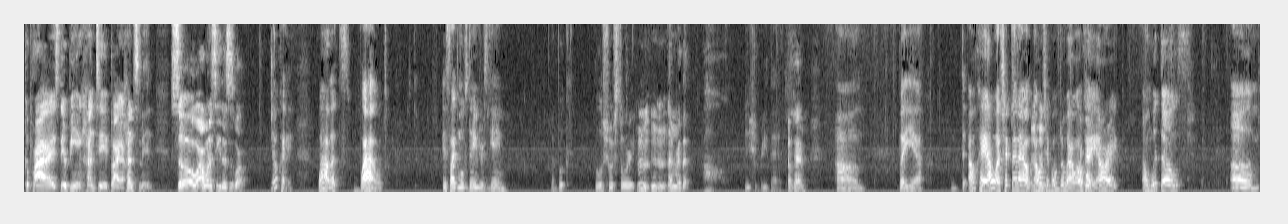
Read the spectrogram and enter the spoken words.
comprised they're being hunted by a huntsman. So I want to see this as well. Okay. Wow, that's wild. It's like most dangerous game. a book, a little short story. Mm, mm, I read that. Oh, you should read that. Okay. Um, but yeah. Okay, I want to check that out. I want to check both of them out. Okay, Mm-hmm. Okay. all right. I'm with those. Um.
